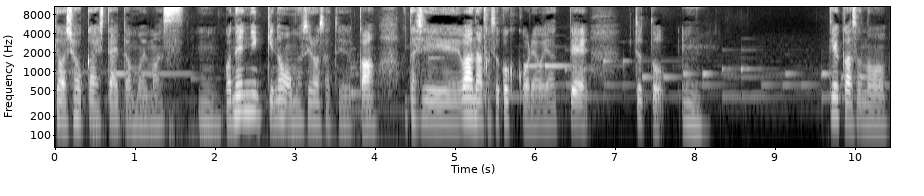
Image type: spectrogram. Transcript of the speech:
今日紹介したいと思います。うん、5年日記の面白さというか、私はなんかすごくこれをやって、ちょっと、うん。っていうか、その、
